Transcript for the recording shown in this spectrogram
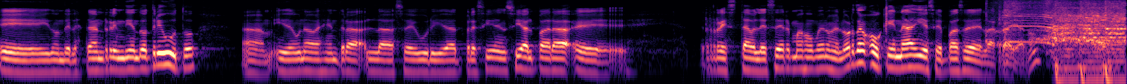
y donde le están rindiendo tributo, am, y de una vez entra la seguridad presidencial para restablecer más o menos el orden o que nadie se pase de la raya, ¿no?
